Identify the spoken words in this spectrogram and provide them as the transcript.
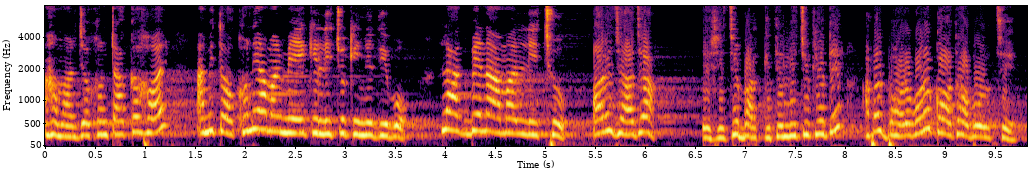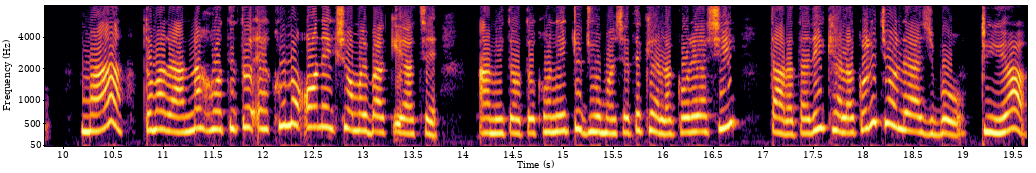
আমার যখন টাকা হয় আমি তখনই আমার মেয়েকে লিচু কিনে দিব। লাগবে না আমার লিচু। আরে যা যা। এসেছে বাকিতে লিচু খেতে আবার বড় বড় কথা বলছে। মা তোমার রান্না হতে তো এখনও অনেক সময় বাকি আছে। আমি ততক্ষণে একটু ঝুমার সাথে খেলা করে আসি তাড়াতাড়ি খেলা করে চলে আসব। টিয়া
